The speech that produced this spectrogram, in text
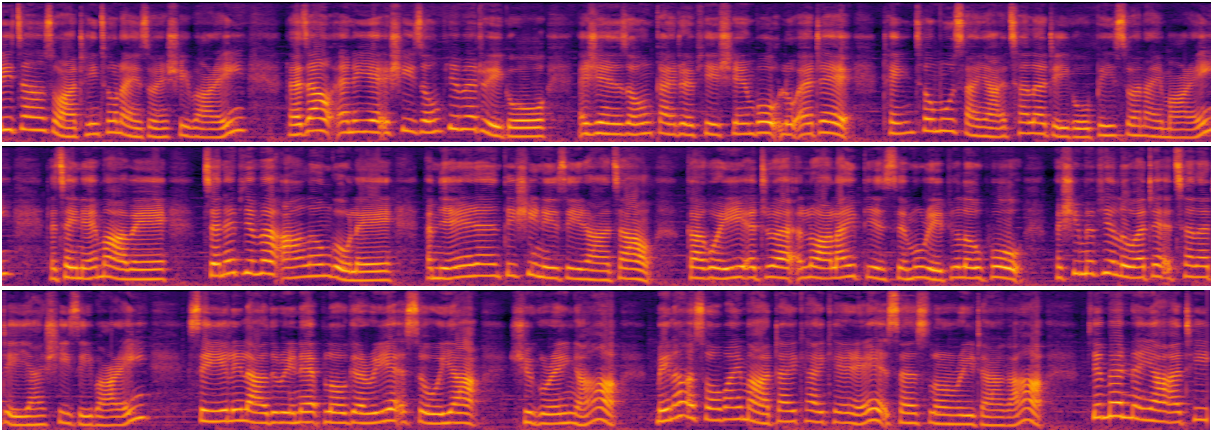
တိကျစွာထိန်းချုပ်နိုင်စွမ်းရှိပါတယ်။ဒါကြောင့်အန်ဒီရဲ့အရှိဆုံးပြစ်မှတ်တွေကိုအရင်ဆုံးကင်တွယ်ဖြည့်ရှင်းဖို့လိုအပ်တဲ့ထိန်းချုပ်မှုဆိုင်ရာအချက်လက်တွေကိုပေးစွမ်းနိုင်ပါတယ်။တစ်ချိန်တည်းမှာပဲကျန်တဲ့ပြစ်မှတ်အားလုံးကိုလည်းအမြဲတမ်းသိရှိနေစေတာကြောင့်ကာကွယ်ရေးအတွက်အလွှာလိုက်ပြင်ဆင်မှုတွေပြုလုပ်ဖို့မရှိမဖြစ်လိုအပ်တဲ့အချက်လက်တွေရရှိစေပါတယ်။စီရေးလေးလာသူတွေနဲ့ blogger တွေရဲ့အဆိုအရယူကရိန်းကမေလအစောပိုင်းမှာတိုက်ခိုက်ခဲ့တဲ့ Zaslon Radar က ပြင်းမဲ့200အထိ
